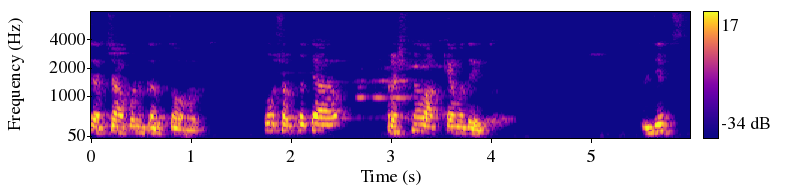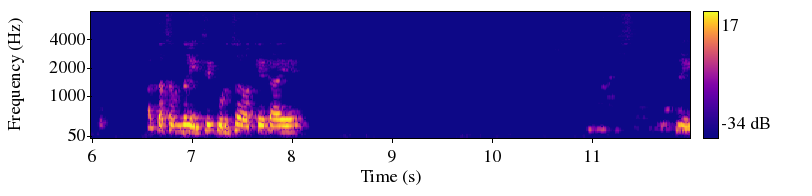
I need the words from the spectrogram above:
चर्चा आपण करतो आहोत तो शब्द त्या प्रश्न वाक्यामध्ये येतो. म्हणजेच आता समजा इथे पुढचं वाक्य काय आहे? नाही.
